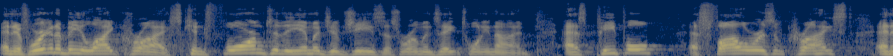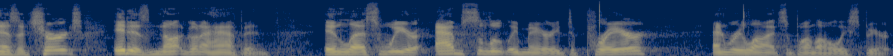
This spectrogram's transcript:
And if we're going to be like Christ, conform to the image of Jesus, Romans 8 29, as people, as followers of Christ, and as a church, it is not going to happen unless we are absolutely married to prayer and reliance upon the Holy Spirit.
